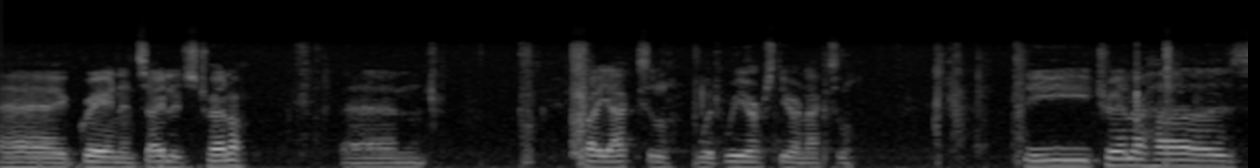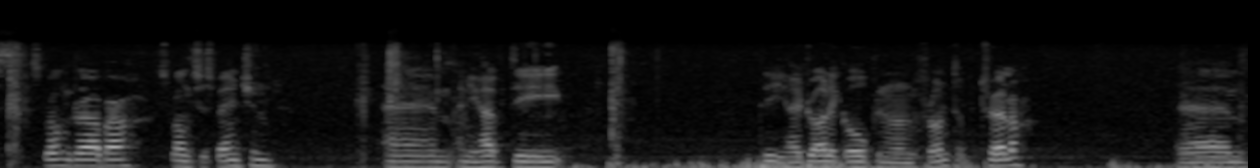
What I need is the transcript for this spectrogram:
uh, grain and silage trailer, um, tri-axle with rear steering axle. The trailer has sprung drawbar, sprung suspension, um, and you have the the hydraulic opening on the front of the trailer. Um,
